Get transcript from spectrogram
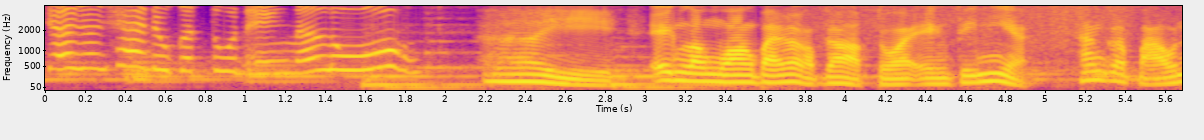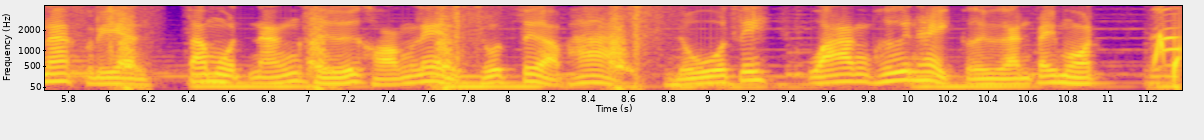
เจ้าก็แค่ดูการ์ตูนเองนะลุง เฮ้ย เอ็งลองมองไปรอบๆตัวเองสิเนี่ย ทั้งกระเป๋านักเรียน สมุดหนังสือของเล่นชุดเสื้อผ้า ดูสิ วางพื้นให้เกลื่อนไปหมดก็เจ้าเพิ่งก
